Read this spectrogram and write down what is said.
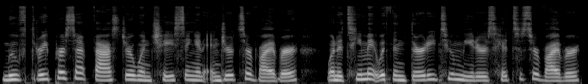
Move 3% faster when chasing an injured survivor. When a teammate within 32 meters hits a survivor,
